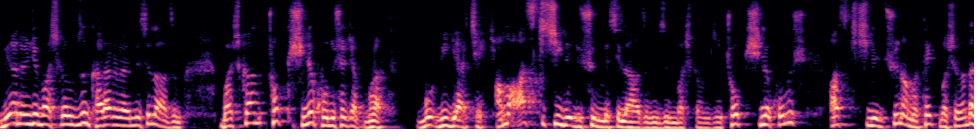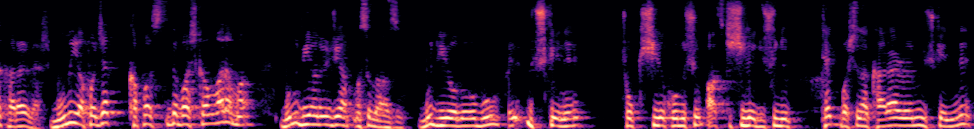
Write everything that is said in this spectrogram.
Bir an önce başkanımızın karar vermesi lazım. Başkan çok kişiyle konuşacak Murat. Bu bir gerçek. Ama az kişiyle düşünmesi lazım bizim başkanımızın. Çok kişiyle konuş, az kişiyle düşün ama tek başına da karar ver. Bunu yapacak kapasitede başkan var ama bunu bir an önce yapması lazım. Bu diyaloğu, bu e, üçgeni çok kişiyle konuşup az kişiyle düşünüp tek başına karar verme üçgenini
